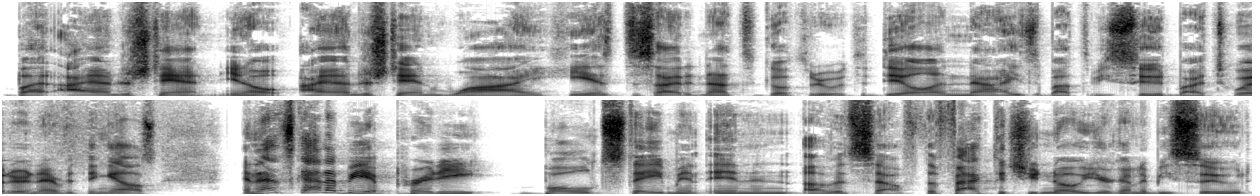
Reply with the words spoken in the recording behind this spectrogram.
But I understand, you know, I understand why he has decided not to go through with the deal, and now he's about to be sued by Twitter and everything else. And that's got to be a pretty bold statement in and of itself. The fact that you know you're going to be sued,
